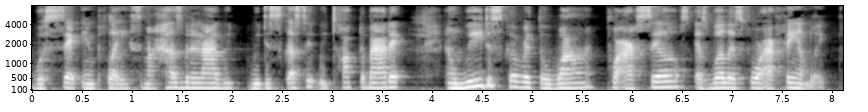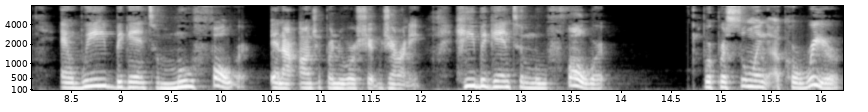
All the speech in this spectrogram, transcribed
was set in place. My husband and I, we, we discussed it, we talked about it, and we discovered the why for ourselves as well as for our family. And we began to move forward in our entrepreneurship journey. He began to move forward. We're pursuing a career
